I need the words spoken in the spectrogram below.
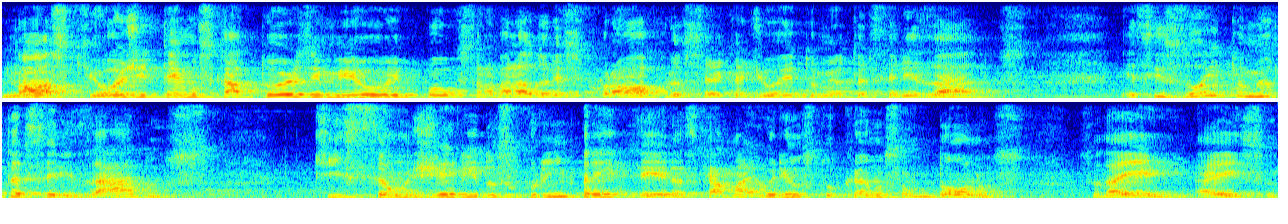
nós que hoje temos 14 mil e poucos trabalhadores próprios, cerca de 8 mil terceirizados. Esses 8 mil terceirizados que são geridos por empreiteiras, que a maioria os tucanos são donos, isso daí é isso.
